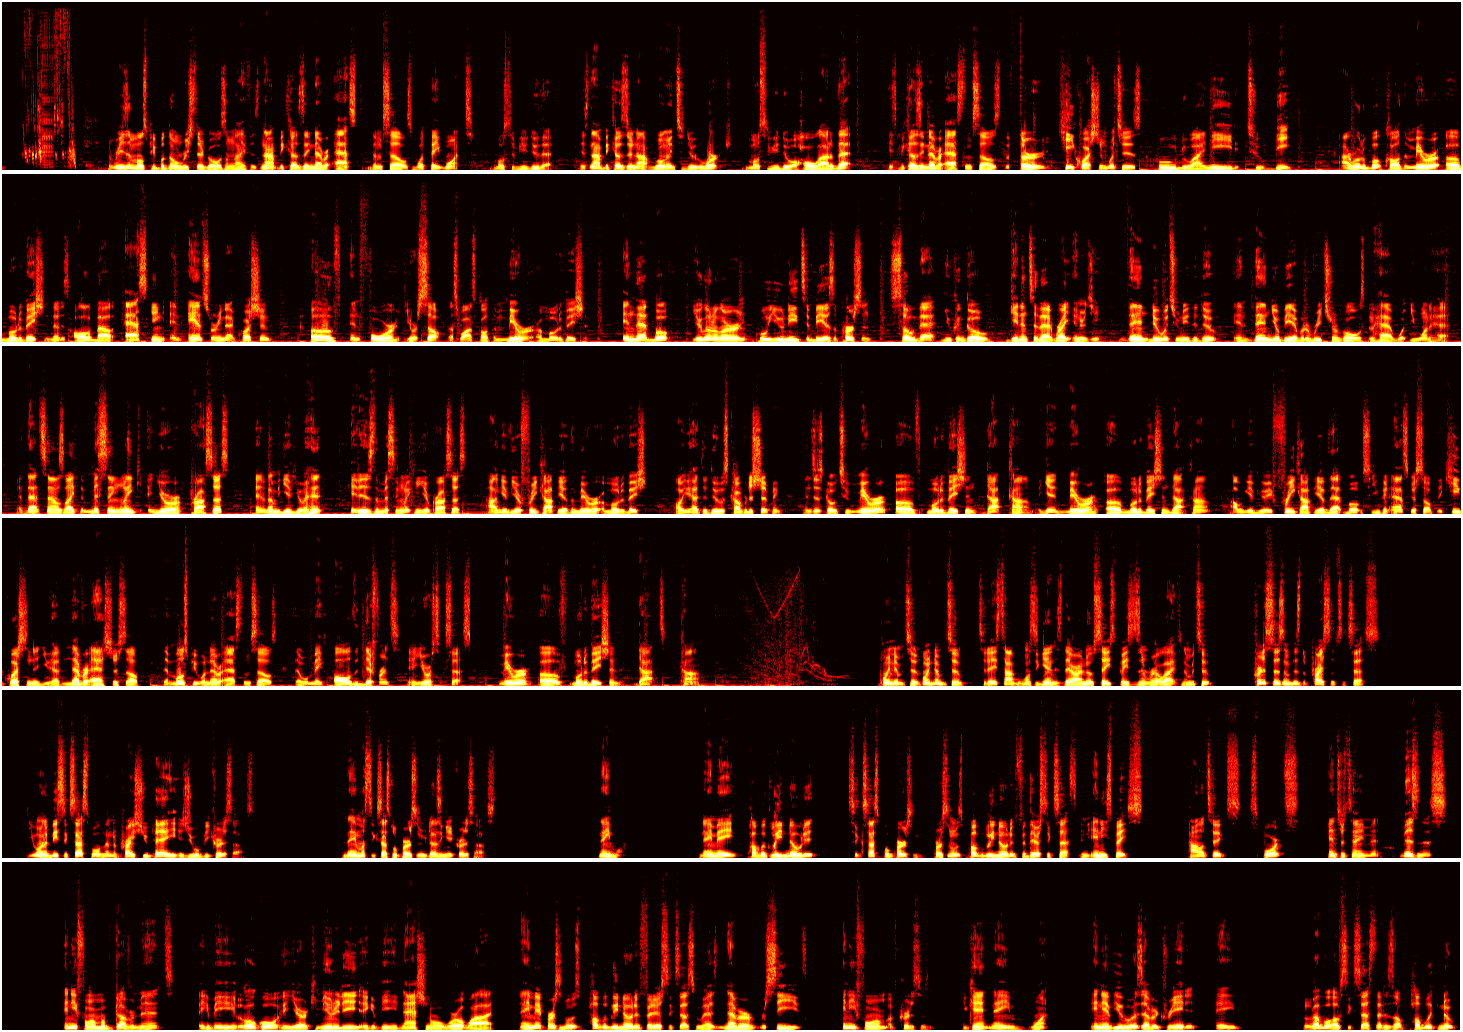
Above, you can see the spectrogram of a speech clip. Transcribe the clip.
The reason most people don't reach their goals in life is not because they never ask themselves what they want. Most of you do that. It's not because they're not willing to do the work. Most of you do a whole lot of that. It's because they never ask themselves the third key question, which is who do I need to be? I wrote a book called The Mirror of Motivation that is all about asking and answering that question of and for yourself. That's why it's called The Mirror of Motivation. In that book, you're going to learn who you need to be as a person so that you can go get into that right energy, then do what you need to do, and then you'll be able to reach your goals and have what you want to have. If that sounds like the missing link in your process, and let me give you a hint, it is the missing link in your process, I'll give you a free copy of the Mirror of Motivation. All you have to do is cover the shipping and just go to mirrorofmotivation.com. Again, mirrorofmotivation.com. I will give you a free copy of that book so you can ask yourself the key question that you have never asked yourself, that most people never ask themselves, that will make all the difference in your success. Mirrorofmotivation.com. Point number two. Point number two. Today's topic, once again, is there are no safe spaces in real life. Number two, criticism is the price of success. If you want to be successful, then the price you pay is you will be criticized. Name a successful person who doesn't get criticized. Name one. Name a publicly noted successful person, person who is publicly noted for their success in any space politics, sports, entertainment, business, any form of government. It could be local in your community, it could be national, worldwide. Name a person who is publicly noted for their success who has never received any form of criticism. You can't name one. Any of you who has ever created a level of success that is a public note.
